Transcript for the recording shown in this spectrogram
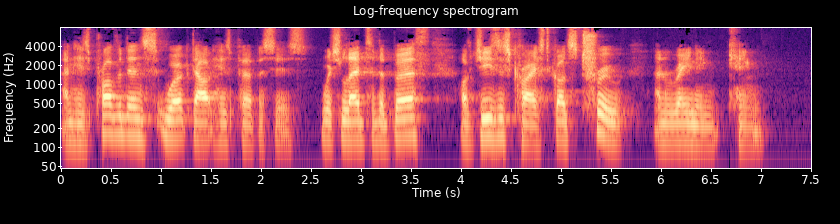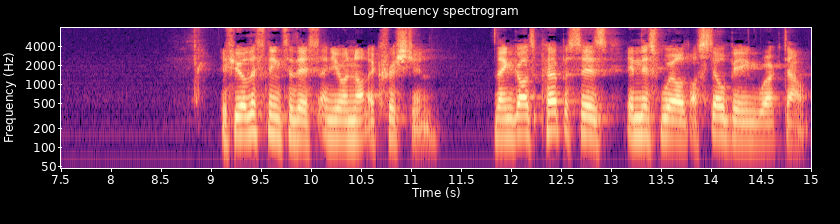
and his providence, worked out his purposes, which led to the birth of Jesus Christ, God's true and reigning King. If you're listening to this and you're not a Christian, then God's purposes in this world are still being worked out.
